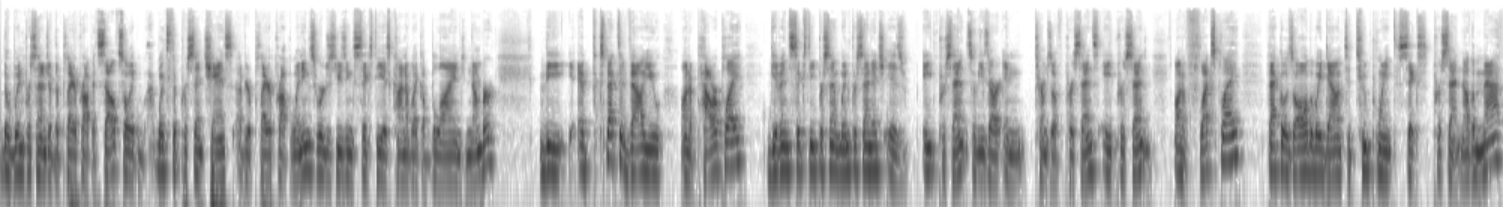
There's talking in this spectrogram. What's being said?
the win percentage of the player prop itself. So, like, what's the percent chance of your player prop winning? So, we're just using 60 as kind of like a blind number. The expected value on a power play given 60% win percentage is 8%. So, these are in terms of percents, 8%. On a flex play, that goes all the way down to 2.6%. Now, the math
